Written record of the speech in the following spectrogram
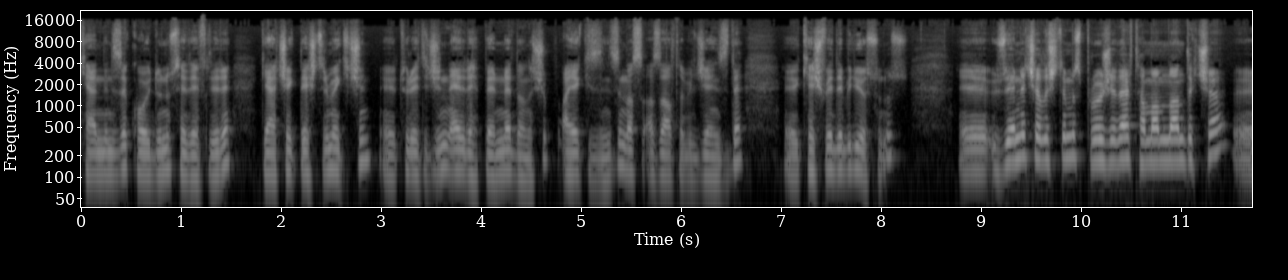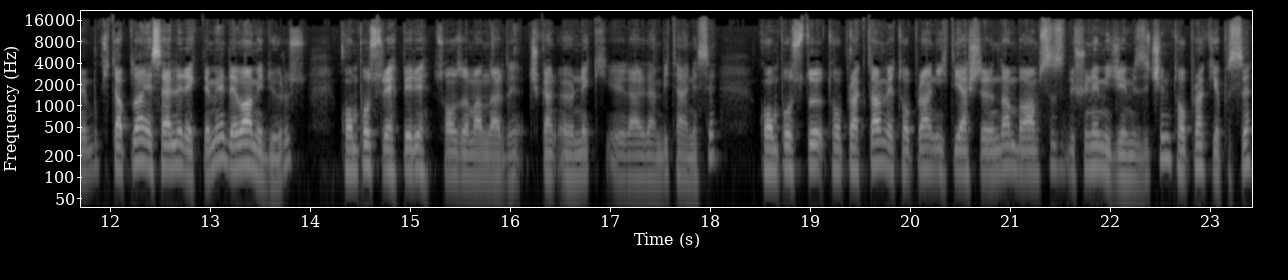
kendinize koyduğunuz hedefleri gerçekleştirmek için türeticinin el rehberine danışıp ayak izinizi nasıl azaltabileceğinizi de keşfedebiliyorsunuz. Üzerine çalıştığımız projeler tamamlandıkça bu kitaplığa eserler eklemeye devam ediyoruz. Kompost rehberi son zamanlarda çıkan örneklerden bir tanesi. Kompostu topraktan ve toprağın ihtiyaçlarından bağımsız düşünemeyeceğimiz için toprak yapısı,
